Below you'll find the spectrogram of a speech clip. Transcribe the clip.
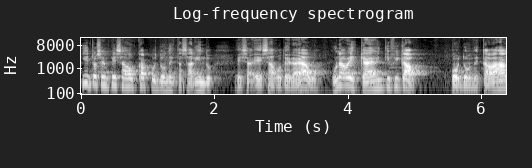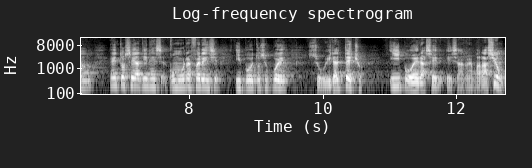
Y entonces empiezas a buscar por dónde está saliendo esa, esa gotera de agua. Una vez que hayas identificado por dónde está bajando, entonces ya tienes como referencia y pues entonces puedes subir al techo y poder hacer esa reparación.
